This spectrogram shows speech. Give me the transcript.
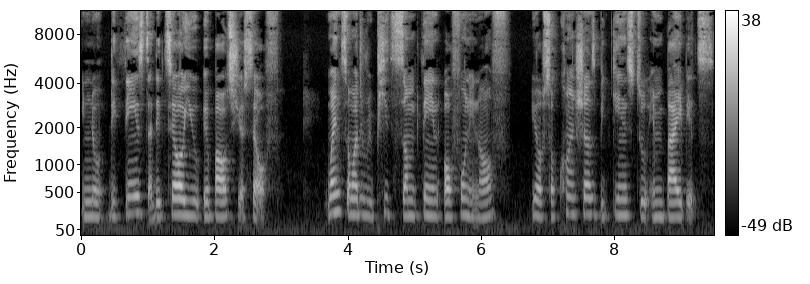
you know, the things that they tell you about yourself. When somebody repeats something often enough, your subconscious begins to imbibe it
